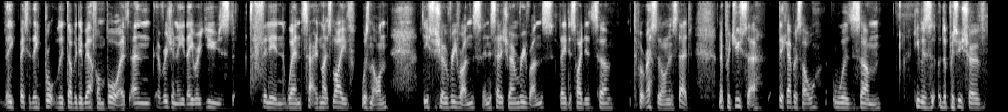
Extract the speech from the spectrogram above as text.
they basically brought the WWF on board, and originally they were used to fill in when Saturday Night's Live wasn't on. They used to show reruns, and instead of showing reruns, they decided to to put wrestling on instead. And the producer, Dick Ebersol, was um, he was the producer of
